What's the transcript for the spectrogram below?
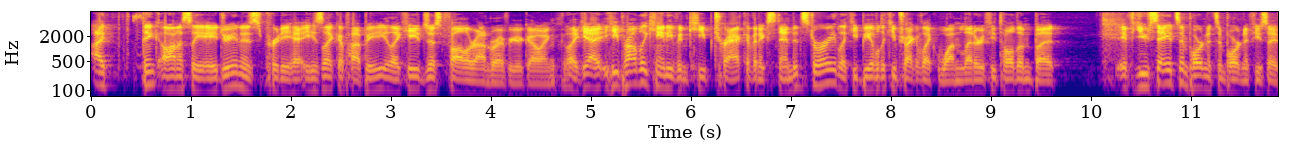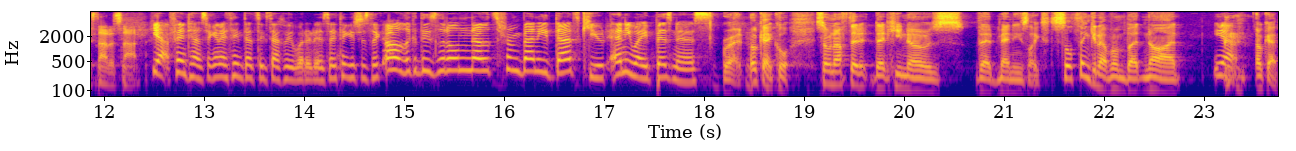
I think honestly, Adrian is pretty. He's like a puppy. Like he'd just fall around wherever you're going. Like yeah, he probably can't even keep track of an extended story. Like he'd be able to keep track of like one letter if you told him. But if you say it's important, it's important. If you say it's not, it's not. Yeah, fantastic. And I think that's exactly what it is. I think it's just like, oh, look at these little notes from Benny. That's cute. Anyway, business. Right. Okay. Cool. So enough that that he knows that Benny's like still thinking of him, but not. Yeah. Okay.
